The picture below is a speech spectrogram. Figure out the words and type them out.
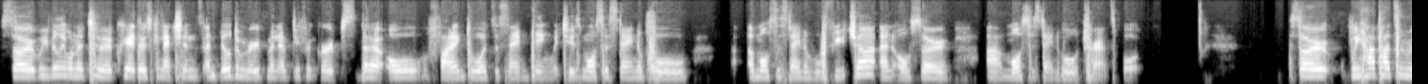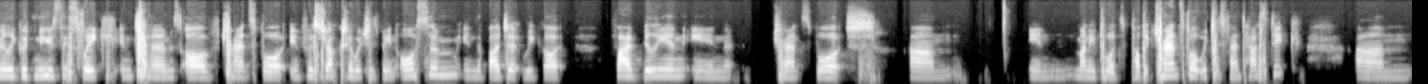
So we really wanted to create those connections and build a movement of different groups that are all fighting towards the same thing, which is more sustainable, a more sustainable future and also uh, more sustainable transport. So we have had some really good news this week in terms of transport infrastructure, which has been awesome. In the budget, we got 5 billion in transport, um, in money towards public transport, which is fantastic. Um,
